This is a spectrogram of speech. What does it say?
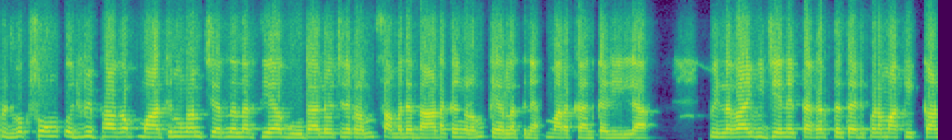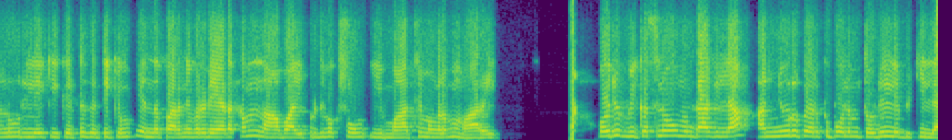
പ്രതിപക്ഷവും ഒരു വിഭാഗം മാധ്യമങ്ങളും ചേർന്ന് നടത്തിയ ഗൂഢാലോചനകളും സമര നാടകങ്ങളും കേരളത്തിന് മറക്കാൻ കഴിയില്ല. പിണറായി വിജയനെ തകർത്ത് തരിപ്പണമാക്കി കണ്ണൂരിലേക്ക് കെട്ടുകെട്ടിക്കും എന്ന് പറഞ്ഞവരുടെ അടക്കം നാവായി പ്രതിപക്ഷവും ഈ മാധ്യമങ്ങളും മാറി. ഒരു വികസനവും ഉണ്ടാകില്ല. അഞ്ഞൂറ് പേർക്ക് പോലും തൊഴിൽ ലഭിക്കില്ല.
